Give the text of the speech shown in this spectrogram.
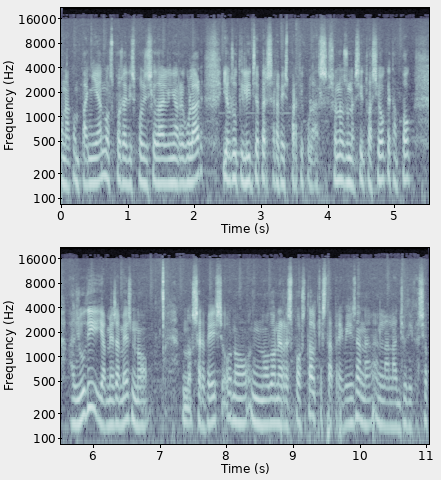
una companyia no els posa a disposició de la línia regular i els utilitza per serveis particulars. Això no és una situació que tampoc ajudi i a més a més no, no serveix o no, no dona resposta al que està previst en, en l'adjudicació.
